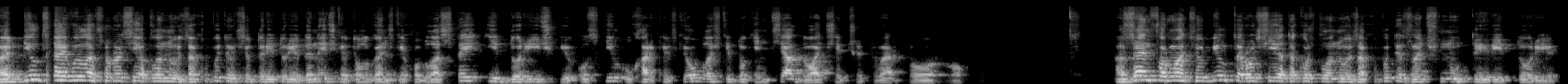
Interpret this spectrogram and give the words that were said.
Е, Білд заявила, що Росія планує захопити всю територію Донецької та Луганських областей і до річки Оскіл у Харківській області до кінця 2024 року. За інформацією Білд, Росія також планує захопити значну територію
